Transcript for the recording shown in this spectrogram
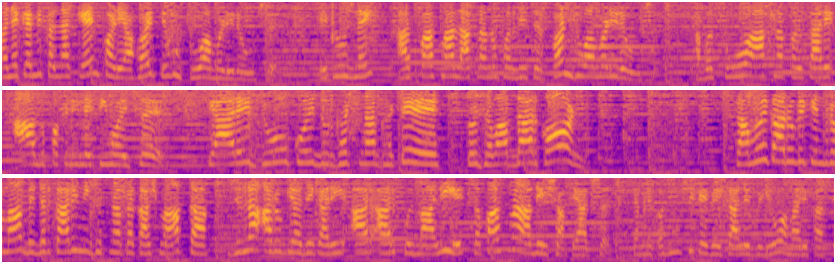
અને કેમિકલના કેન પડ્યા હોય તેવું જોવા મળી રહ્યું છે. એટલું જ નહીં, આસપાસમાં લાકડાનું ફર્નિચર પણ જોવા મળી રહ્યું છે. આ વસ્તુઓ આંખના પલકારે આગ પકડી લેતી હોય છે. ત્યારે જો કોઈ દુર્ઘટના ઘટે, તો જવાબદાર કોણ? સામૂહિક આરોગ્ય કેન્દ્રમાં બેદરકારીની ઘટના પ્રકાશમાં આવતા જિલ્લા આરોગ્ય અધિકારી આર આર કુલમાલીએ તપાસના આદેશ આપ્યા છે. તેમણે કહ્યું છે કે ગઈકાલે વીડિયો અમારી પાસે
